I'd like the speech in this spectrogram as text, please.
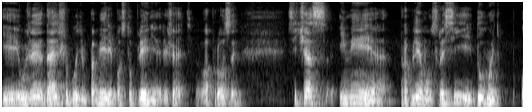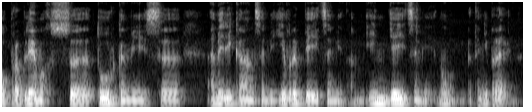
и уже дальше будем по мере поступления решать вопросы. Сейчас, имея проблему с Россией, думать о проблемах с турками, с американцами, европейцами, там, индейцами, ну, это неправильно.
